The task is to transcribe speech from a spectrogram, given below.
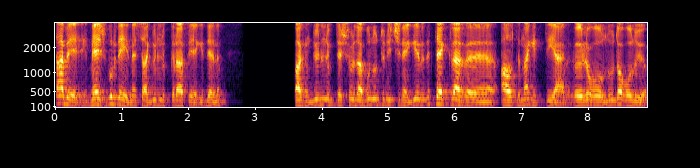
Tabi mecbur değil. Mesela günlük grafiğe gidelim. Bakın günlükte şurada bulutun içine girdi. Tekrar e, altına gitti yani. Öyle olduğu da oluyor.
